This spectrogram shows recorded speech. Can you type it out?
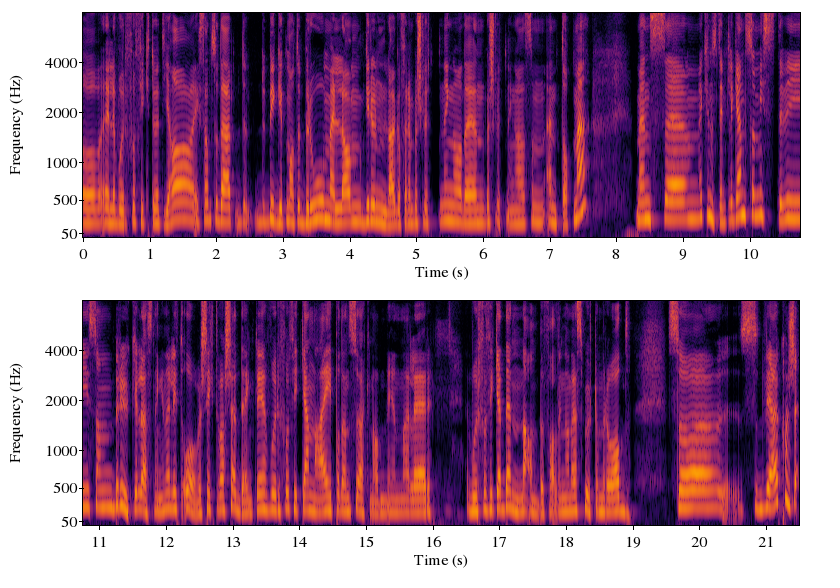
og, eller hvorfor fikk du et ja. Så er, du bygger på en måte bro mellom grunnlaget for en beslutning og den beslutninga som endte opp med. Mens eh, med kunstig intelligens så mister vi som bruker løsningene litt oversikt. Hva skjedde egentlig? Hvorfor fikk jeg nei på den søknaden min? Eller Hvorfor fikk jeg denne anbefalinga når jeg spurte om råd? Så, så, vi er jo kanskje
